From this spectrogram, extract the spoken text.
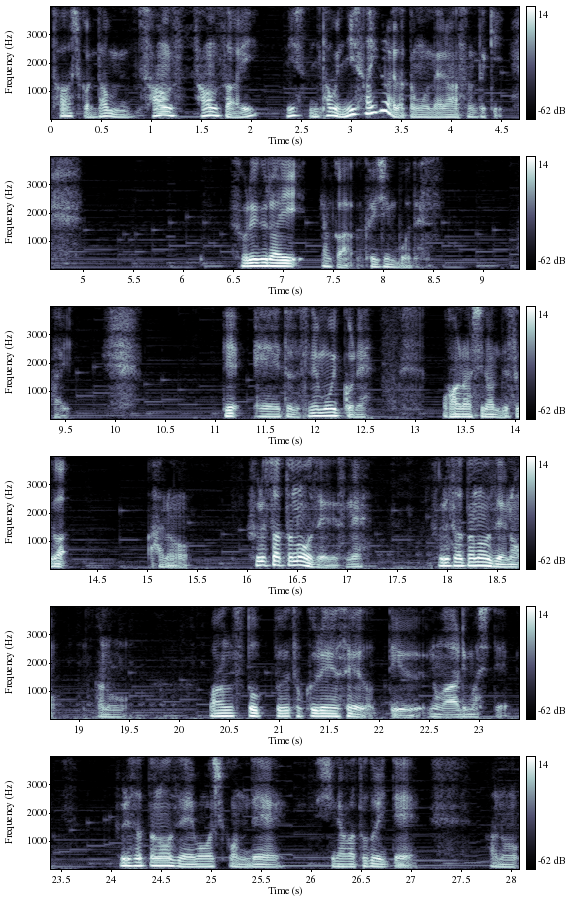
確かに多分3、3歳？2, 多分2歳ぐらいだと思うんだよな、その時。それぐらい、なんか、食いしん坊です。はい。で、えっ、ー、とですね、もう一個ね、お話なんですが、あの、ふるさと納税ですね。ふるさと納税の、あの、ワンストップ特例制度っていうのがありまして、ふるさと納税申し込んで、品が届いて、あの、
